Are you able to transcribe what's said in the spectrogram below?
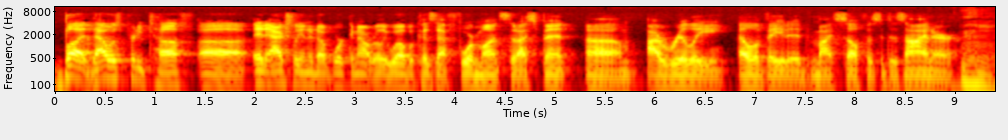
but that was pretty tough. Uh, it actually ended up working out really well because that four months that I spent, um, I really elevated myself as a designer mm-hmm.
